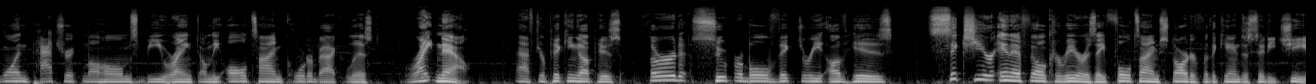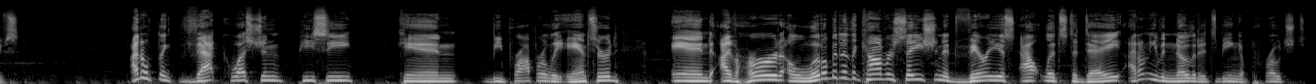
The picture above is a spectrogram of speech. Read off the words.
one Patrick Mahomes be ranked on the all time quarterback list right now after picking up his third Super Bowl victory of his six year NFL career as a full time starter for the Kansas City Chiefs? I don't think that question, PC, can be properly answered. And I've heard a little bit of the conversation at various outlets today. I don't even know that it's being approached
